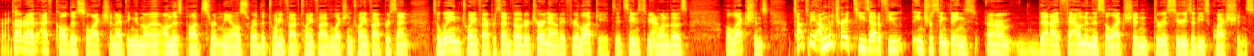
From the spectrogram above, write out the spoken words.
Right. Carter, I've, I've called this election, I think, in the, on this pod, certainly elsewhere, the 25 25 election 25% to win, 25% voter turnout if you're lucky. It, it seems to be Yeah. one of those elections. Talk to me. I'm going to try to tease out a few interesting things um, that I found in this election through a series of these questions.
